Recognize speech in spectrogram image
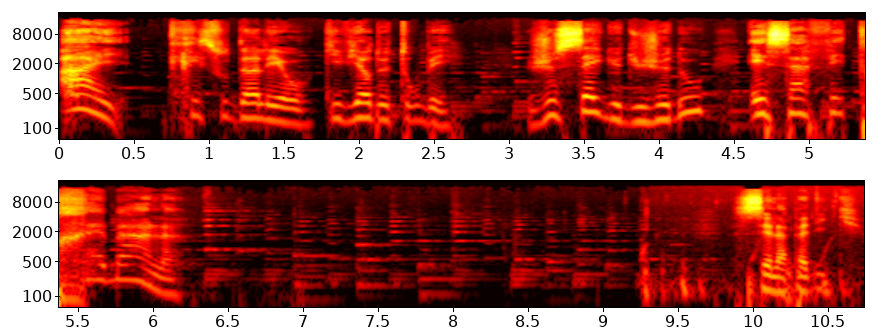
Aïe crie soudain Léo, qui vient de tomber. Je saigne du genou et ça fait très mal. C'est la panique.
